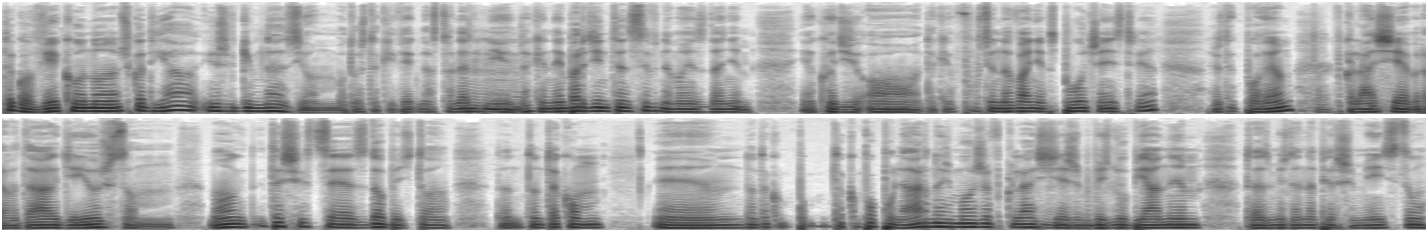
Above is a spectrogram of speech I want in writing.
tego wieku, no na przykład ja już w gimnazjum, bo to jest taki wiek nastoletni, Mhm. takie najbardziej intensywny moim zdaniem, jak chodzi o takie funkcjonowanie w społeczeństwie, że tak powiem, Tak. w klasie, prawda, gdzie już są, no też się chce zdobyć tą, tą, tą taką tą taką, taką popularność może w klasie, żeby być lubianym, to jest myślę na pierwszym miejscu.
